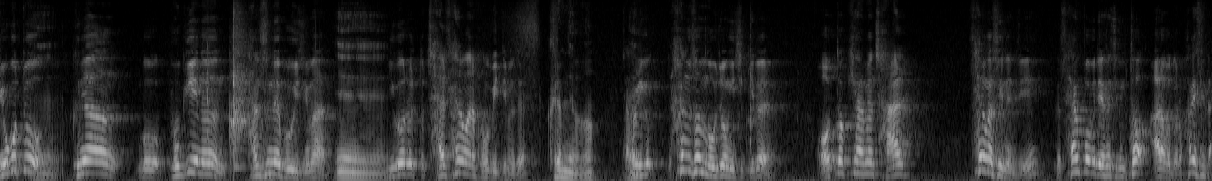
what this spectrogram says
요것도 그냥 뭐 보기에는 단순해 보이지만 예, 이거를 또 잘 사용하는 방법이 있다면서요? 그럼요. 자, 그럼 이거 한 손 모종 이식기를 어떻게 하면 잘 사용할 수 있는지 그 사용법에 대해서 지금부터 알아보도록 하겠습니다.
